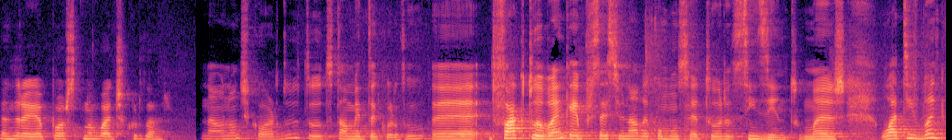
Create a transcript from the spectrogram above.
André, aposto que não vai discordar. Não, não discordo, estou totalmente de acordo. Eh, de facto, a banca é percepcionada como um setor cinzento, mas o Active Bank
